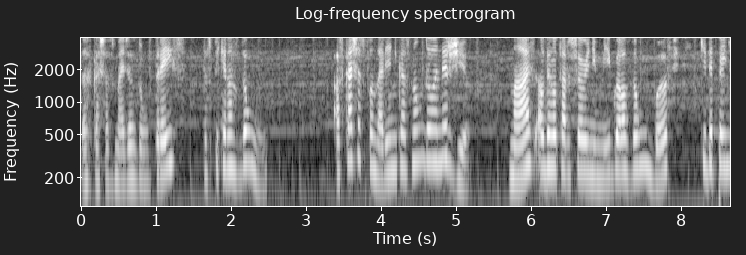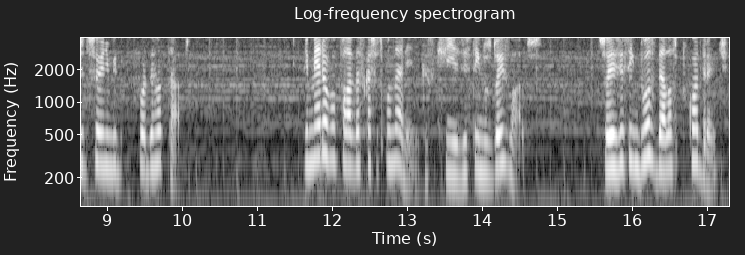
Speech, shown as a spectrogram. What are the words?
das caixas médias dão 3, das pequenas dão 1. As caixas pandarínicas não dão energia, mas ao derrotar o seu inimigo elas dão um buff que depende do seu inimigo que for derrotado. Primeiro eu vou falar das caixas pandarínicas, que existem nos dois lados. Só existem duas delas por quadrante,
